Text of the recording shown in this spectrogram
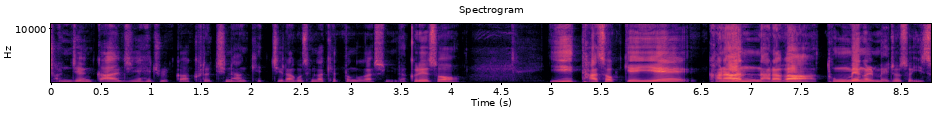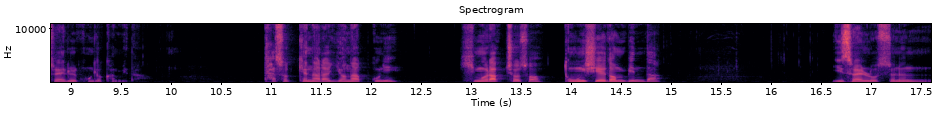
전쟁까지 해줄까? 그렇지는 않겠지라고 생각했던 것 같습니다. 그래서 이 다섯 개의 가나안 나라가 동맹을 맺어서 이스라엘을 공격합니다. 다섯 개 나라 연합군이 힘을 합쳐서 동시에 덤빈다? 이스라엘로서는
